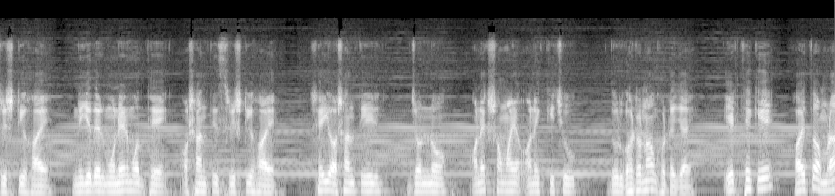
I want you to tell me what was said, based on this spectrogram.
সৃষ্টি হয়, নিজেদের মনের মধ্যে অশান্তির সৃষ্টি হয়। সেই অশান্তির জন্য অনেক সময় অনেক কিছু দুর্ঘটনাও ঘটে যায়। এর থেকে হয়তো আমরা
